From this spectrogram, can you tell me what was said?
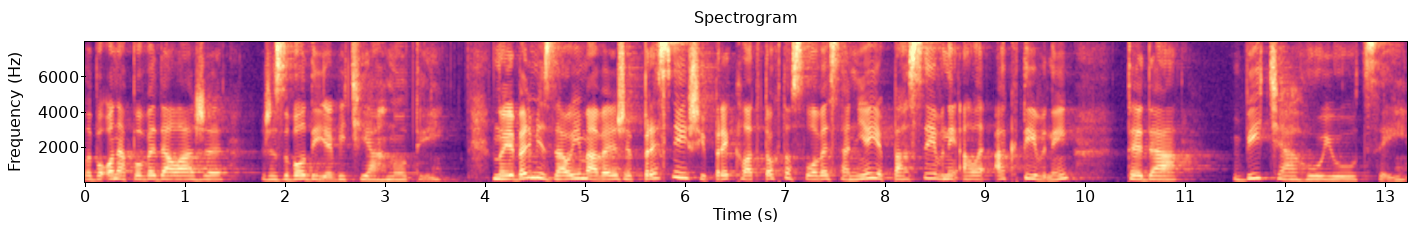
lebo ona povedala, že, že z vody je vytiahnutý. No je veľmi zaujímavé, že presnejší preklad tohto slovesa nie je pasívny, ale aktívny, teda vyťahujúci.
